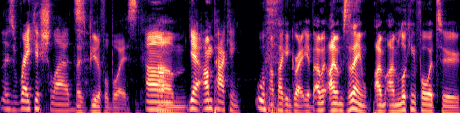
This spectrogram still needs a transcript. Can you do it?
those rakish lads. those beautiful boys. um, yeah, unpacking. Oof. Unpacking great. Yeah, but I'm, I'm saying I'm, I'm looking forward to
